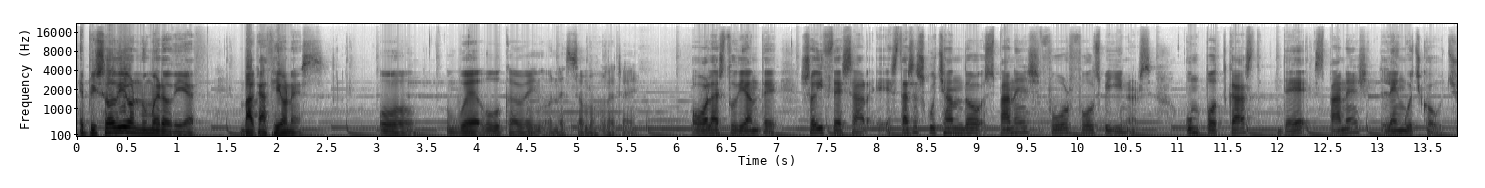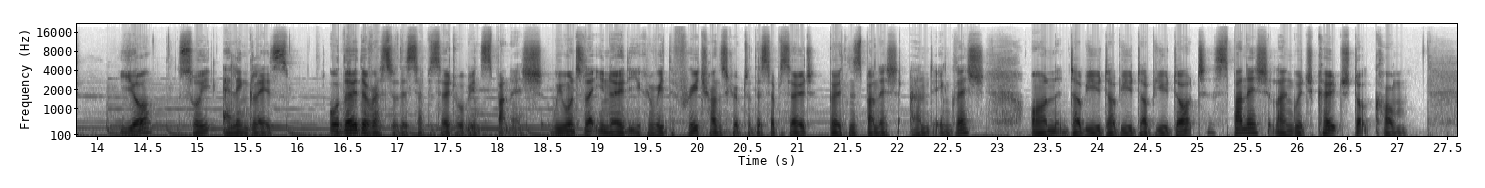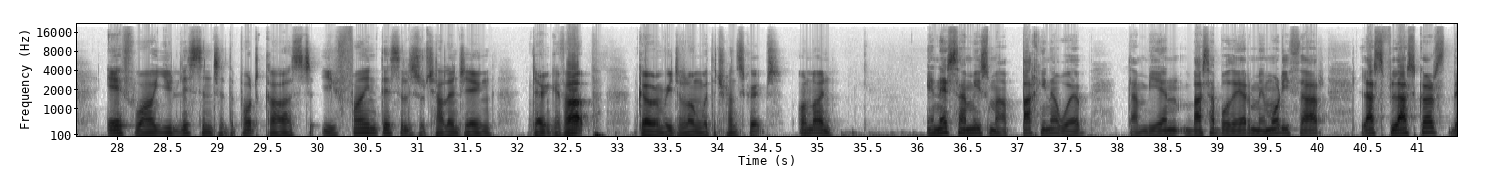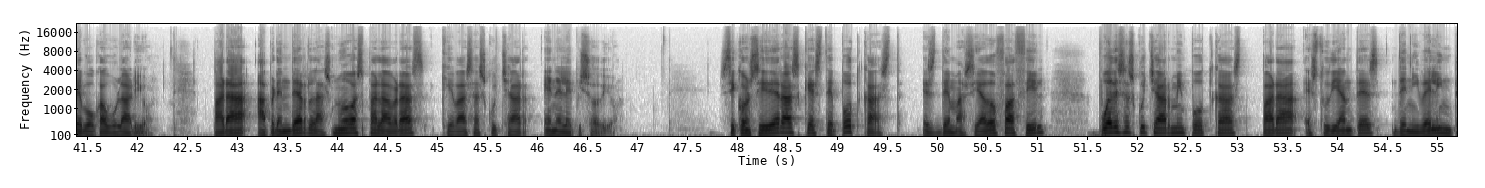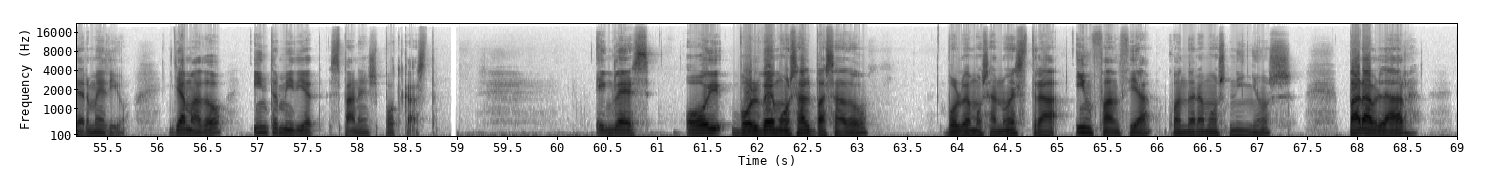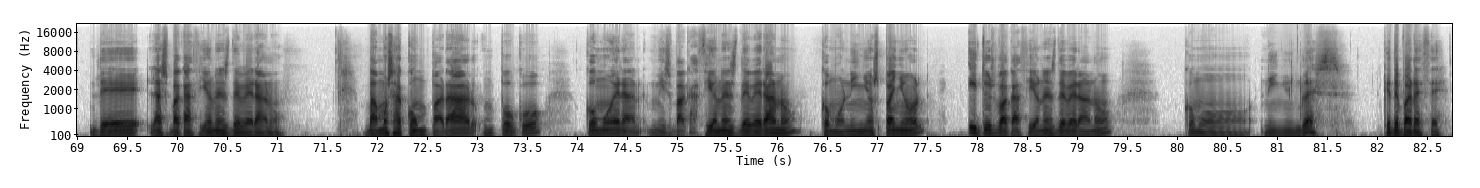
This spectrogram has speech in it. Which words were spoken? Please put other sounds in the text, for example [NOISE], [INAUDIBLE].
Episodio número 10. Vacaciones. Or we're all going on a summer holiday. Hola estudiante, soy César. Estás escuchando Spanish for False Beginners, un podcast de Spanish Language Coach. Yo soy El Inglés. Although the rest of this episode will be in Spanish, we want to let you know that you can read the free transcript of this episode, both in Spanish and English, on www.spanishlanguagecoach.com. If while you listen to the podcast you find this a little challenging, don't give up. Go and read along with the transcript online. En esa misma página web también vas a poder memorizar las flashcards de vocabulario para aprender las nuevas palabras que vas a escuchar en el episodio. Si consideras que este podcast es demasiado fácil, puedes escuchar mi podcast para estudiantes de nivel intermedio, llamado Intermediate Spanish Podcast. Inglés, hoy volvemos al pasado, volvemos a nuestra infancia, cuando éramos niños, para hablar de las vacaciones de verano vamos a comparar un poco cómo eran mis vacaciones de verano como niño español y tus vacaciones de verano como niño inglés. ¿Qué te parece?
